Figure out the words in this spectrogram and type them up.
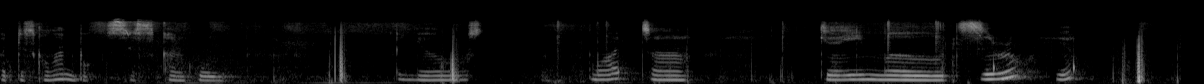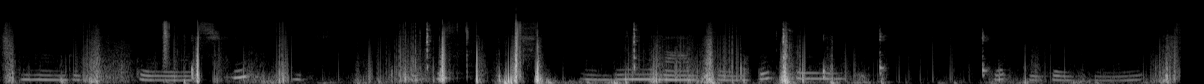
But this command box is kind of cool. Videos. What? Uh, game mode zero? Yeah. And goes here. And then go we're going right.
